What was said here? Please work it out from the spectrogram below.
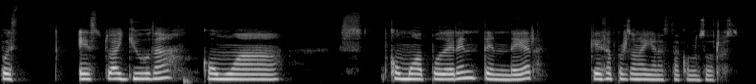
pues esto ayuda como a como a poder entender que esa persona ya no está con nosotros.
